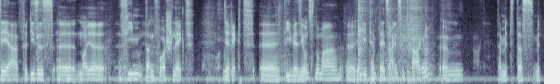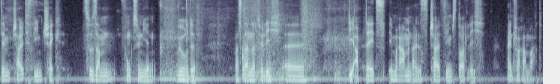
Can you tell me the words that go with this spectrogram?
der für dieses äh, neue Theme dann vorschlägt, direkt äh, die Versionsnummer äh, in die Templates einzutragen, ähm, damit das mit dem Child-Theme-Check zusammen funktionieren würde. Was dann natürlich äh, die Updates im Rahmen eines Child-Themes deutlich einfacher macht.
